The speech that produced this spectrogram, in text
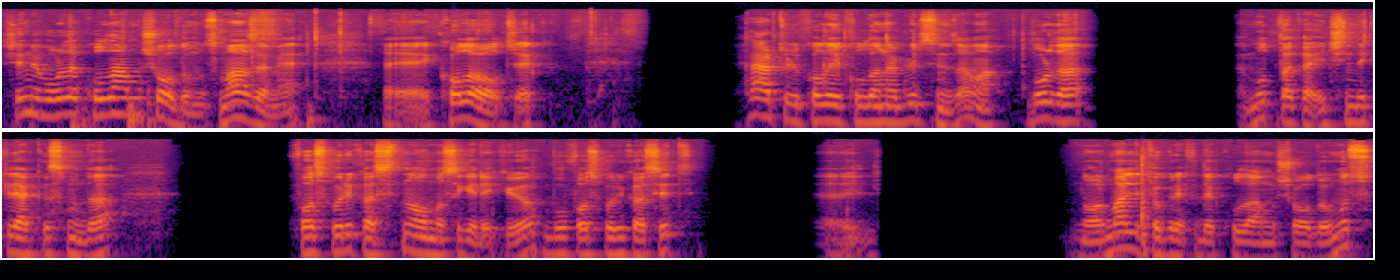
Şimdi burada kullanmış olduğumuz malzeme e, kola olacak. Her türlü kolayı kullanabilirsiniz ama burada mutlaka içindekiler kısmında fosforik asitin olması gerekiyor. Bu fosforik asit e, normal litografide kullanmış olduğumuz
